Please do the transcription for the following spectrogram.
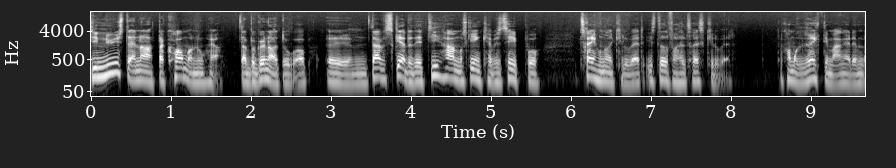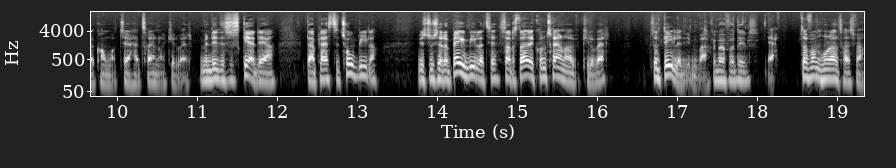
De nye standere, der kommer nu her, der begynder at dukke op, øh, der sker der det, de har måske en kapacitet på 300 kW i stedet for 50 kW. Der kommer rigtig mange af dem, der kommer til at have 300 kW. Men det, der så sker, det er, der er plads til to biler. Hvis du sætter begge biler til, så er der stadig kun 300 kW. Så deler de dem bare. Skal bare fordels. Ja, så får man 150 hver.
